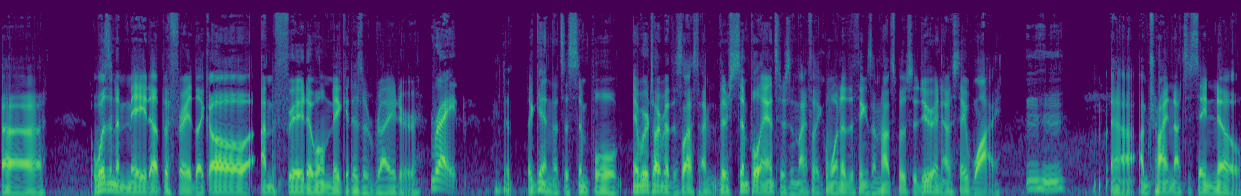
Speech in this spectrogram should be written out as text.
uh it wasn't a made up afraid like, oh, I'm afraid I won't make it as a writer. Right. That again, that's a simple and we were talking about this last time. There's simple answers in life. Like one of the things I'm not supposed to do right now is say why. Mm-hmm. Uh, I'm trying not to say no.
